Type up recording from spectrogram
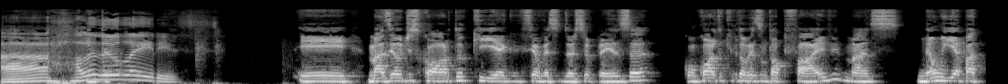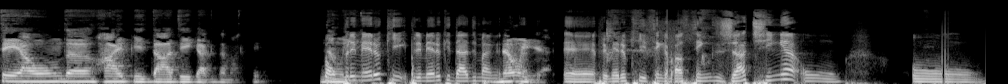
Ah, hallelujah, ladies! E, mas eu discordo que ia ser o vencedor surpresa. Concordo que talvez um top 5, mas não ia bater a onda hype da de Gagnamak. Bom, Não ia. primeiro que, primeiro que Dad Mag... Não ia. é, primeiro que Think About Things já tinha um, um,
